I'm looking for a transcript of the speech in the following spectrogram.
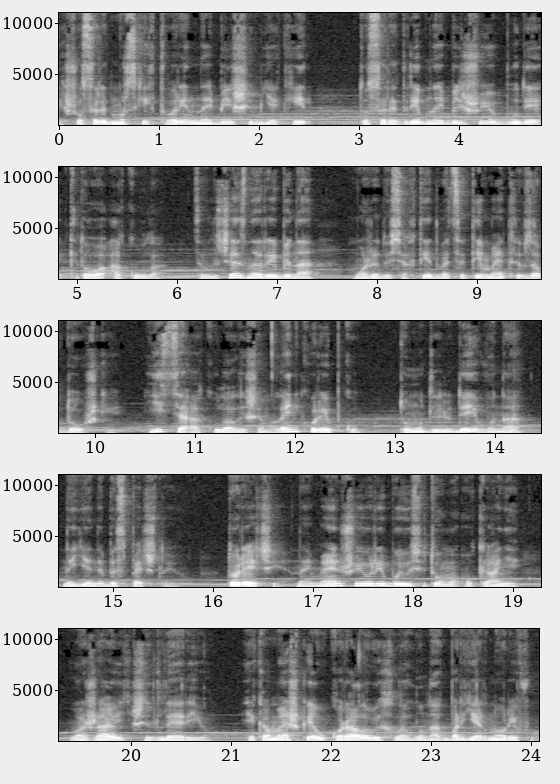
Якщо серед морських тварин найбільшим є кит, то серед риб найбільшою буде китова акула. Ця величезна рибина може досягти 20 метрів завдовжки. Їсться акула лише маленьку рибку, тому для людей вона не є небезпечною. До речі, найменшою рибою у світовому океані вважають шиндлерію, яка мешкає у коралових лагунах бар'єрного рифу.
